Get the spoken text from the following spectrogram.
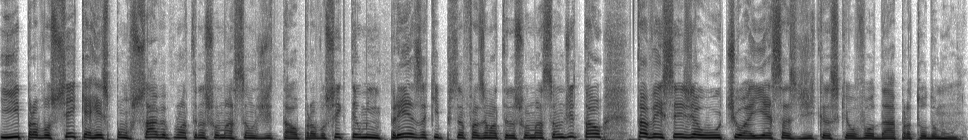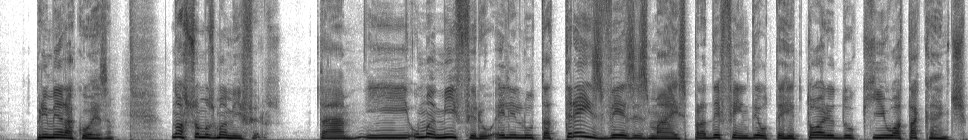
E para você que é responsável por uma transformação digital, para você que tem uma empresa que precisa fazer uma transformação digital, talvez seja útil aí essas dicas que eu vou dar para todo mundo. Primeira coisa nós somos mamíferos, tá? E o mamífero ele luta três vezes mais para defender o território do que o atacante.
